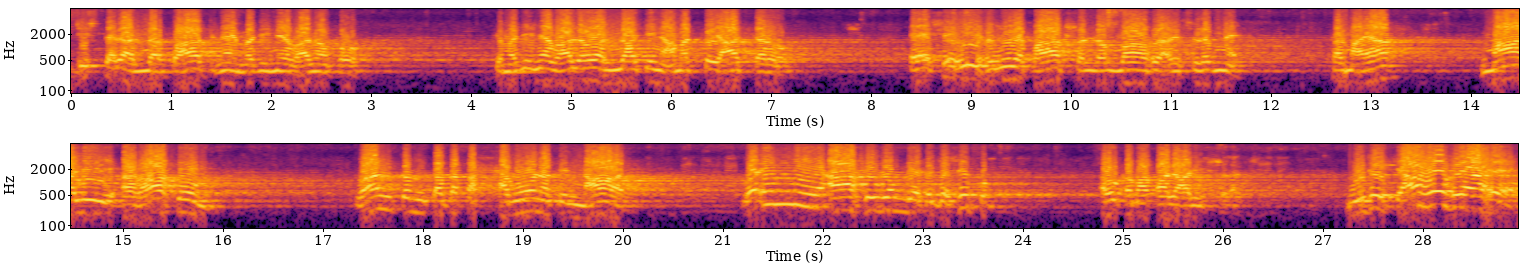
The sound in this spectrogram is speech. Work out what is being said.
जिस तरह अल्लाह पाक ने मदीने वालों को कि मदीने वालों अल्लाह की नामत को याद करो ایسے ہی حضور پاک صلی اللہ علیہ وسلم نے فرمایا، مالی اراکم وانتم تتقحمون فی النار وانی آخذ بحجسکم او کما قال علیہ السلام۔ مجھے کیا ہو گیا ہے؟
